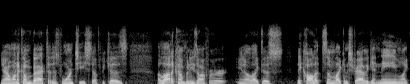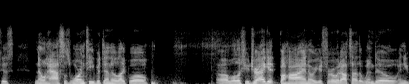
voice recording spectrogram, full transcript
Yeah, I want to come back to this warranty stuff because a lot of companies offer, you know, like this they call it some like extravagant name like this no hassles warranty but then they're like well uh, well if you drag it behind or you throw it outside the window and you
